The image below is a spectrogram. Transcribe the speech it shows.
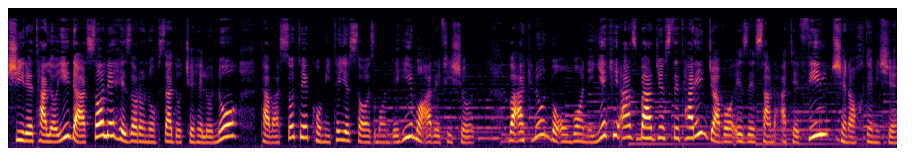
شیر طلایی در سال 1949 توسط کمیته سازماندهی معرفی شد و اکنون به عنوان یکی از برجسته ترین جوایز صنعت فیلم شناخته میشه.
